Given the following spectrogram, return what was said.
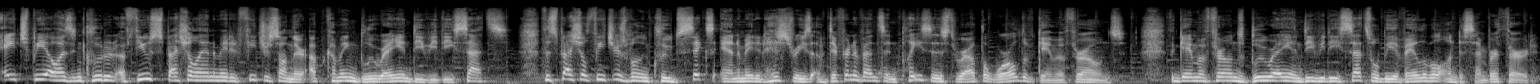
HBO has included a few special animated features on their upcoming Blu ray and DVD sets. The special features will include six animated histories of different events and places throughout the world of Game of Thrones. The Game of Thrones Blu ray and DVD sets will be available on December 3rd.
